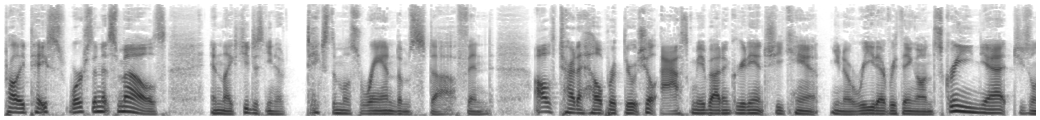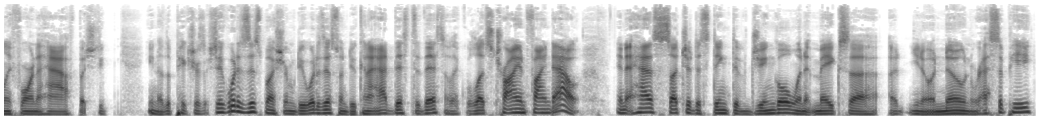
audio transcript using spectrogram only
probably tastes worse than it smells, and like she just you know takes the most random stuff and I'll try to help her through it. She'll ask me about ingredients. She can't, you know, read everything on screen yet. She's only four and a half, but she, you know, the pictures, she's like, what does this mushroom do? What does this one do? Can I add this to this? I'm like, well, let's try and find out. And it has such a distinctive jingle when it makes a, a you know, a known recipe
